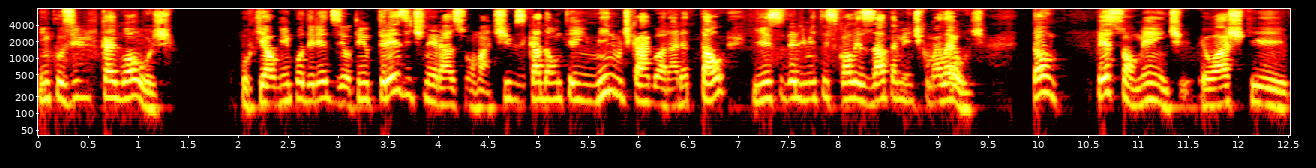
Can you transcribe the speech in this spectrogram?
inclusive ficar igual hoje. Porque alguém poderia dizer, eu tenho 13 itinerários formativos e cada um tem mínimo de carga horária tal, e isso delimita a escola exatamente como ela é hoje. Então, pessoalmente, eu acho que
